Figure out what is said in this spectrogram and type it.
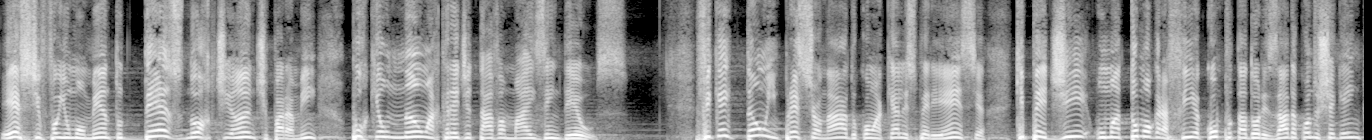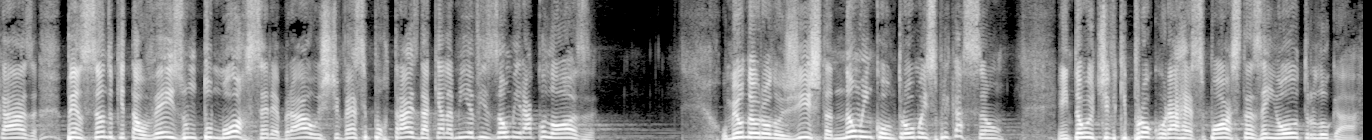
Este foi um momento desnorteante para mim, porque eu não acreditava mais em Deus. Fiquei tão impressionado com aquela experiência que pedi uma tomografia computadorizada quando cheguei em casa, pensando que talvez um tumor cerebral estivesse por trás daquela minha visão miraculosa. O meu neurologista não encontrou uma explicação, então eu tive que procurar respostas em outro lugar.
